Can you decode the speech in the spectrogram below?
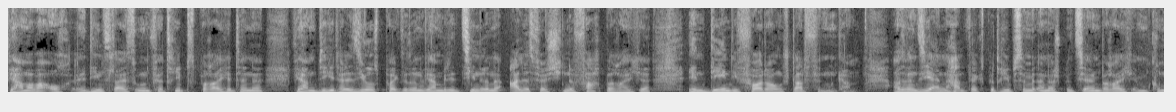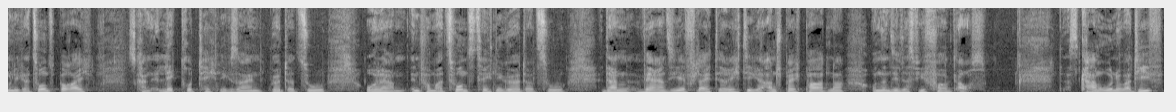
Wir haben aber auch äh, Dienstleistungen und Vertriebsbereiche drin. Wir haben Digitalisierungsprojekte drin. Wir haben Medizin drin. Alles verschiedene Fachbereiche, in denen die Förderung stattfinden kann. Also wenn Sie ein Handwerksbetrieb sind mit einem speziellen Bereich im Kommunikationsbereich, es kann Elektrotechnik sein, gehört dazu, oder Informationstechnik gehört dazu, dann wären Sie hier vielleicht der richtige Ansprechpartner und dann sieht das wie folgt aus. Das KMU Innovativ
